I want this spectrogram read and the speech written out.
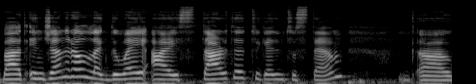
but in general like the way i started to get into stem uh,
